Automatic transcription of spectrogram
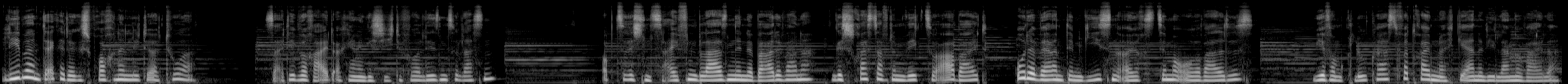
Liebe Entdecker der gesprochenen Literatur, seid ihr bereit, euch eine Geschichte vorlesen zu lassen? Ob zwischen Seifenblasen in der Badewanne, gestresst auf dem Weg zur Arbeit oder während dem Gießen eures Zimmerurwaldes, wir vom Cluecast vertreiben euch gerne die Langeweile.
